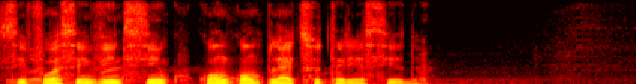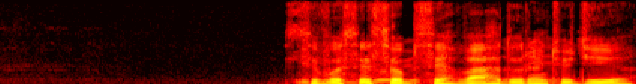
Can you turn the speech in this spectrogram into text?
Se fossem 25, quão complexo teria sido? Se você se observar durante o dia,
